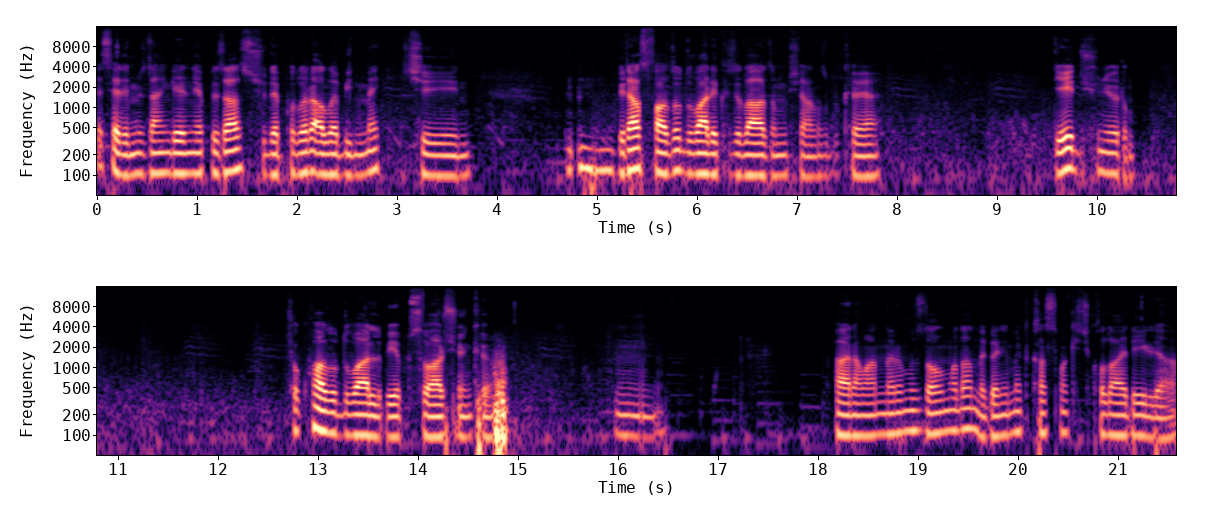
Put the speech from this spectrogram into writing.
Neyse elimizden geleni yapacağız şu depoları alabilmek için. Biraz fazla duvar yıkıcı lazımmış yalnız bu köye. Diye düşünüyorum. Çok fazla duvarlı bir yapısı var çünkü. Hmm. Kahramanlarımız da olmadan da ganimet kasmak hiç kolay değil ya.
